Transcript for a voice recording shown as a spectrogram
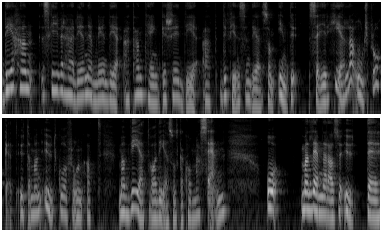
det han skriver här det är nämligen det att han tänker sig det att det finns en del som inte säger hela ordspråket utan man utgår från att man vet vad det är som ska komma sen. Och man lämnar alltså ut eh,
